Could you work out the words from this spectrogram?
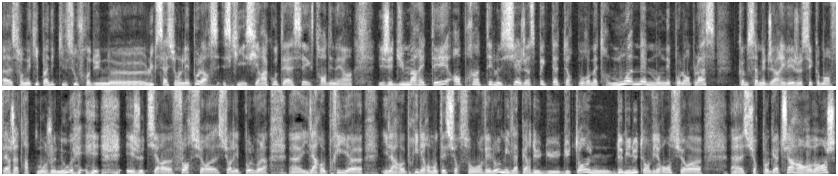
euh, son équipe indique qu'il souffre d'une euh, luxation de l'épaule. Alors, ce qu'il raconte est assez extraordinaire. hein. J'ai dû m'arrêter, emprunter le siège d'un spectateur pour remettre moi-même mon épaule en place. Comme ça m'est déjà arrivé, je sais comment faire. J'attrape mon genou et, et je tire euh, fort sur sur l'épaule. Voilà. Il a repris, il a repris, il est remonté sur son vélo, mais il a perdu du, du temps, une deux minutes environ sur sur Pogacar. En revanche,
